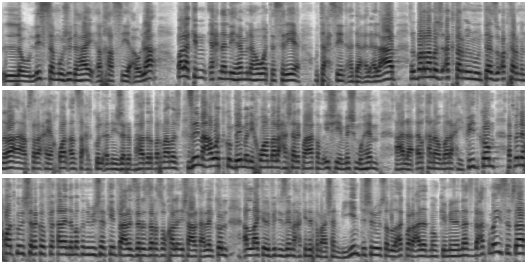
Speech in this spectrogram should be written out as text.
لو لسه موجودة هاي الخاصية أو لا. ولكن إحنا اللي يهمنا هو تسريع وتحسين أداء الألعاب. البرنامج أكثر من ممتاز وأكثر من رائع. بصراحة يا إخوان أنصح الكل أن يجرب هذا البرنامج. زي ما عودتكم دائما يا إخوان ما راح أشارك معكم شيء مش مهم على القناة وما راح يفيدكم. أتمنى يا إخوان تكونوا اشتركوا في القناه إذا ما كنتم مشتركين. فعل زر الجرس وخلوا الاشعارات على الكل. ال like للفيديو زي ما حكيت لكم عشان بينتشر ويوصل لأكبر عدد ممكن من الناس. إذا عندكم أي استفسار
